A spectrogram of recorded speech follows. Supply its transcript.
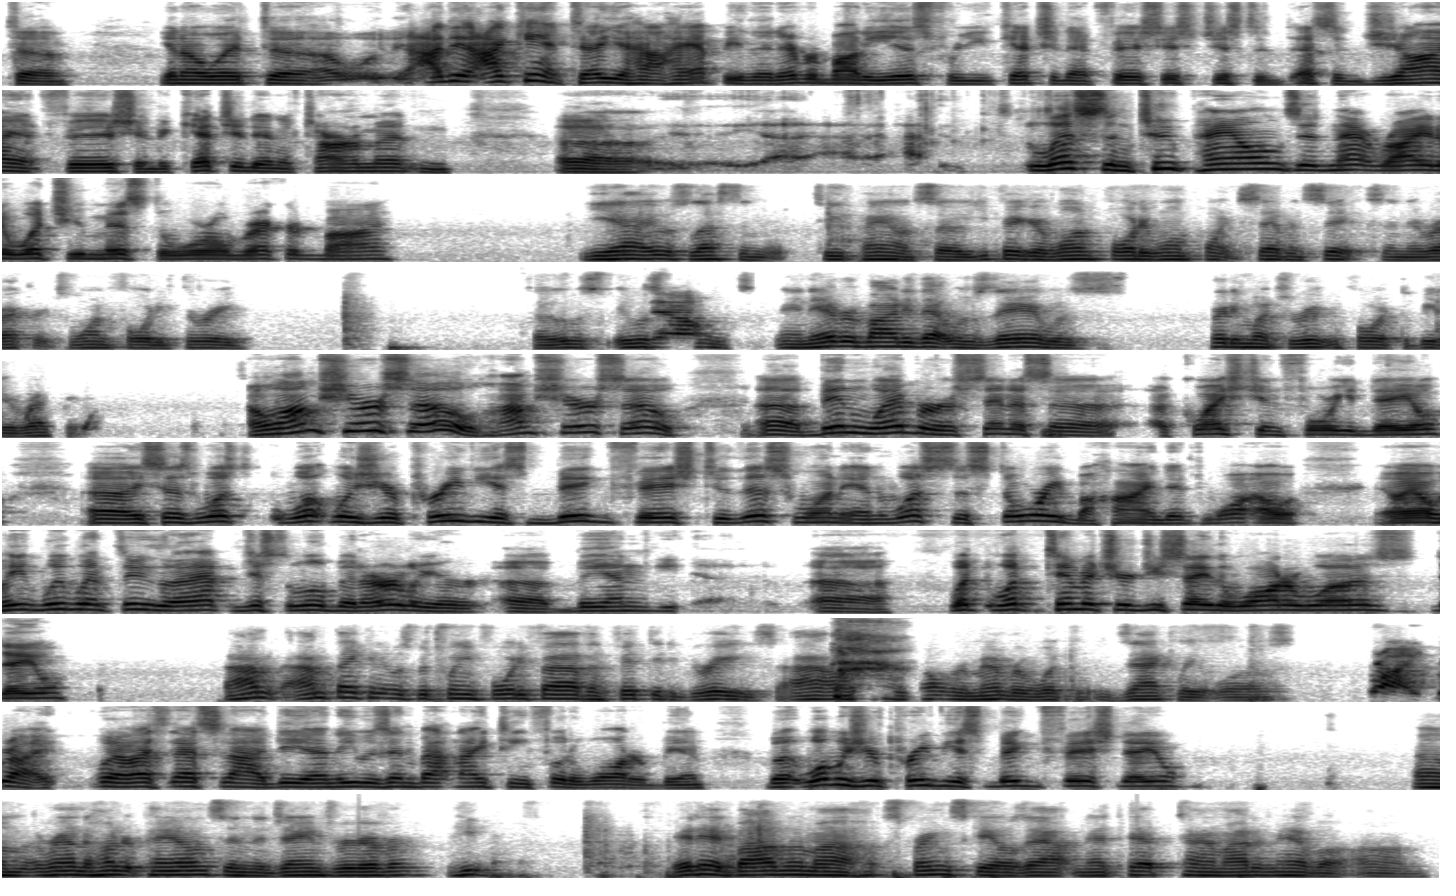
to you know it uh, i did i can't tell you how happy that everybody is for you catching that fish it's just a that's a giant fish and to catch it in a tournament and uh less than two pounds isn't that right of what you missed the world record by Yeah, it was less than two pounds. So you figure 141.76 and the record's 143. So it was, it was, close. and everybody that was there was pretty much rooting for it to be the record. Oh, I'm sure so. I'm sure so. Uh, ben Weber sent us a, a question for you, Dale. Uh, he says, "What what was your previous big fish to this one, and what's the story behind it?" Well, well he, we went through that just a little bit earlier. Uh, ben, uh, what what temperature did you say the water was, Dale? I'm, I'm thinking it was between 45 and 50 degrees. I don't remember what exactly it was. Right, right. Well, that's that's an idea, and he was in about 19 foot of water, Ben. But what was your previous big fish, Dale? Um, around 100 pounds in the James River. He, it had bottomed my spring scales out, and at that time I didn't have a um,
